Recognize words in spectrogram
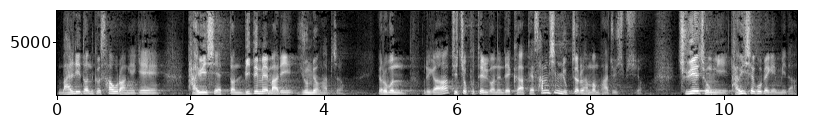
말리던 그 사울 왕에게 다윗이 했던 믿음의 말이 유명하죠. 여러분, 우리가 뒤쪽부터 읽었는데 그 앞에 36절을 한번 봐주십시오. 주의 종이 다윗의 고백입니다.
